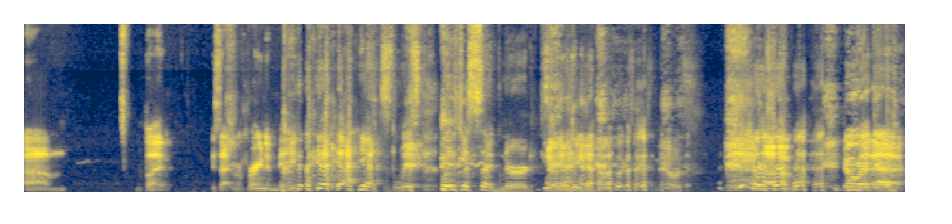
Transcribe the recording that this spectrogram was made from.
Um, but is that referring to me? yes, Liz. Liz just said nerd. So there you Takes notes. Um, Don't worry, But, guys.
